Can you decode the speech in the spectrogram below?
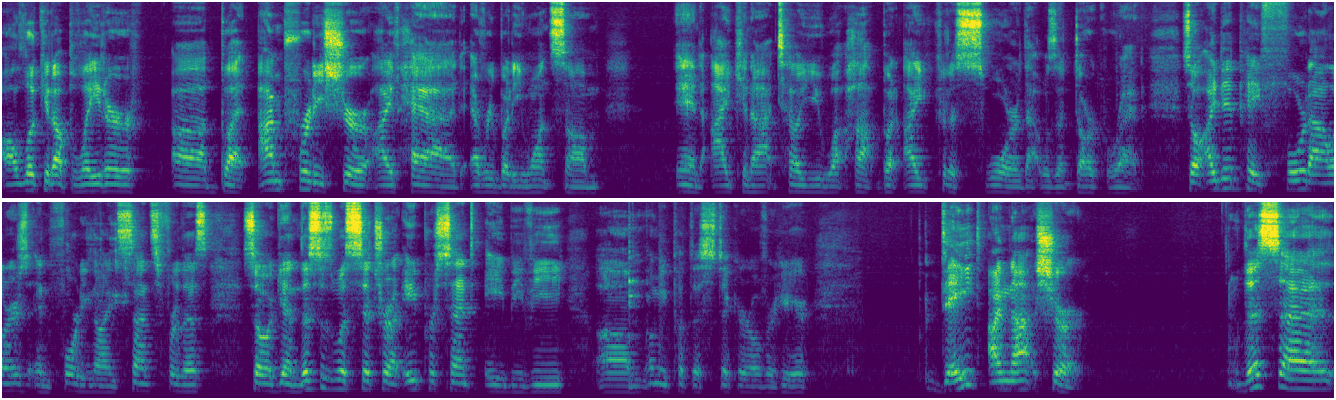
I'll look it up later. Uh, but I'm pretty sure I've had everybody wants some, and I cannot tell you what hop, but I could have swore that was a dark red. So I did pay $4.49 for this. So again, this is with Citra, 8% ABV. Um, let me put this sticker over here. Date, I'm not sure. This, uh,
